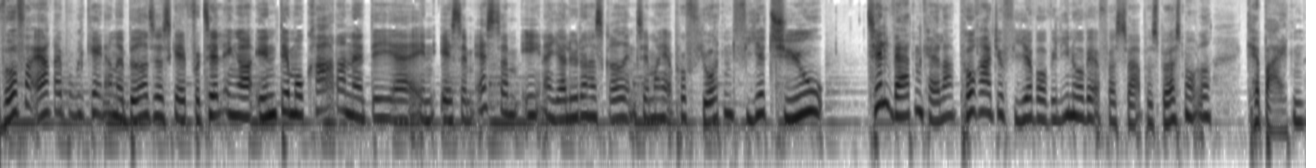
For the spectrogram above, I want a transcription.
Hvorfor er republikanerne bedre til at skabe fortællinger end demokraterne? Det er en sms, som en af jer lytter har skrevet ind til mig her på 1424 til Verden kalder på Radio 4, hvor vi lige nu er ved at få svar på spørgsmålet. Kan Biden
